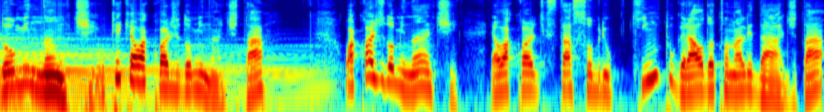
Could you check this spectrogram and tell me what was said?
dominante. O que, é o acorde dominante, tá? O acorde dominante é o acorde que está sobre o quinto grau da tonalidade, tá?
